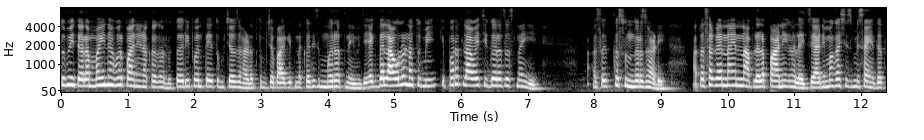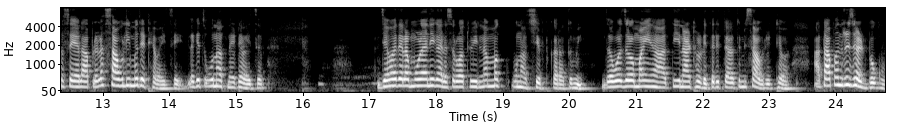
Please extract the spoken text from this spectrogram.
तुम्ही त्याला महिन्याभर पाणी नका घालू तरी पण ते तुमच्या झाड तुमच्या बागेतनं कधीच मरत नाही. म्हणजे एकदा लावलं ना तुम्ही की परत लावायची गरजच नाही आहे असं इतकं सुंदर झाड आहे. आता सगळ्यांना यांना आपल्याला पाणी घालायचं आहे आणि मग अशीच मी सांगितलं तसं याला आपल्याला सावलीमध्ये ठेवायचं आहे लगेच उन्हात नाही ठेवायचं. जेव्हा त्याला मुळ्या निघायला सुरुवात होईल ना मग उन्हात शिफ्ट करा तुम्ही. जवळजवळ महिना तीन आठवडे तरी त्याला तुम्ही सावलीत ठेवा. आता आपण रिझल्ट बघू.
